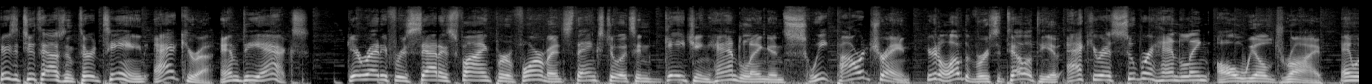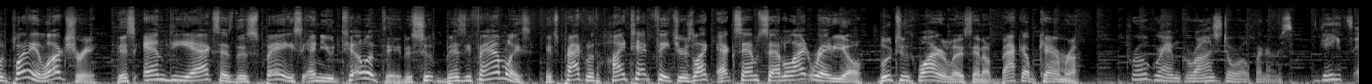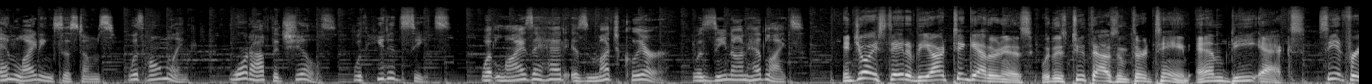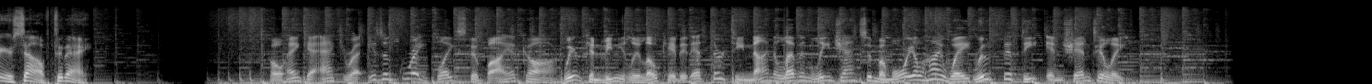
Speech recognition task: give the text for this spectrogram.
Here's a 2013 Acura MDX. Get ready for satisfying performance thanks to its engaging handling and sweet powertrain. You're going to love the versatility of Acura's super handling all wheel drive. And with plenty of luxury, this MDX has the space and utility to suit busy families. It's packed with high tech features like XM satellite radio, Bluetooth wireless, and a backup camera. Program garage door openers, gates, and lighting systems with HomeLink. Ward off the chills with heated seats what lies ahead is much clearer with xenon headlights. Enjoy state of the art togetherness with his 2013 MDX. See it for yourself today. Pohanka Acura is a great place to buy a car. We're conveniently located at 13911 Lee Jackson Memorial Highway, Route 50 in Chantilly.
